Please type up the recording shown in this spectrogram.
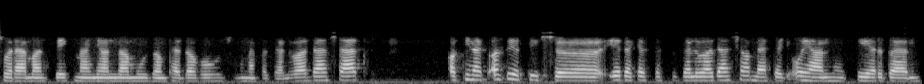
sorában Székmány Anna múzeumpedagógusunknak az előadását, akinek azért is érdekes lesz az előadása, mert egy olyan térben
